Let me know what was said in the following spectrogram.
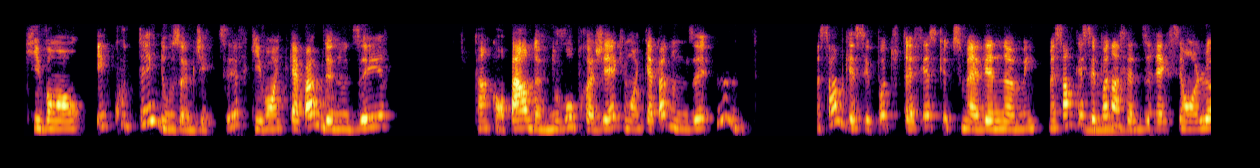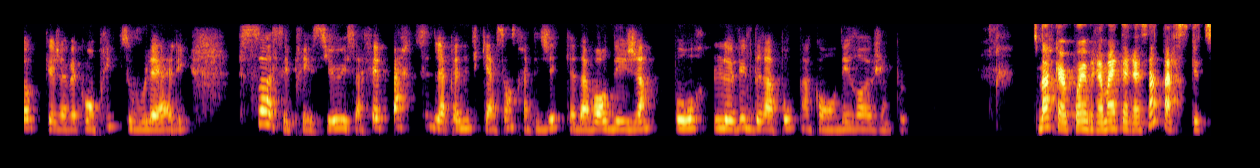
qui vont écouter nos objectifs, qui vont être capables de nous dire, quand on parle d'un nouveau projet, qui vont être capables de nous dire, hum, il me semble que ce n'est pas tout à fait ce que tu m'avais nommé. Il me semble que ce n'est pas dans hmm. cette direction-là que j'avais compris que tu voulais aller. Ça, c'est précieux et ça fait partie de la planification stratégique d'avoir des gens pour lever le drapeau quand on déroge un peu. Tu marques un point vraiment intéressant parce que tu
